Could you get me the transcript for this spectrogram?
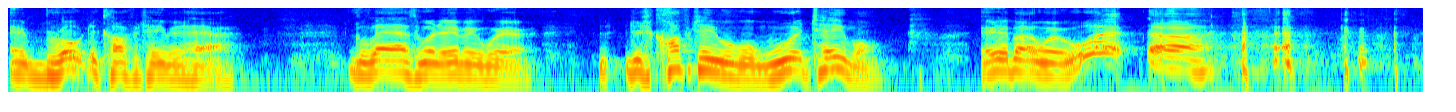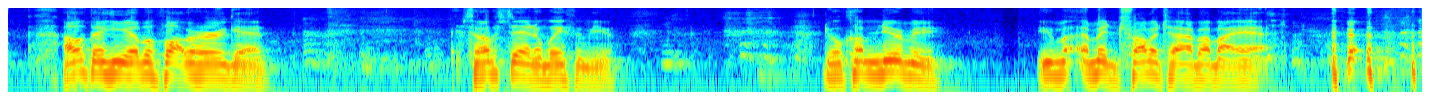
and broke the coffee table in half. Glass went everywhere. This coffee table was a wood table. Everybody went, "What?" the-" I don't think he ever fought with her again. So I'm staying away from you. Don't come near me. You, I've been traumatized by my aunt.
